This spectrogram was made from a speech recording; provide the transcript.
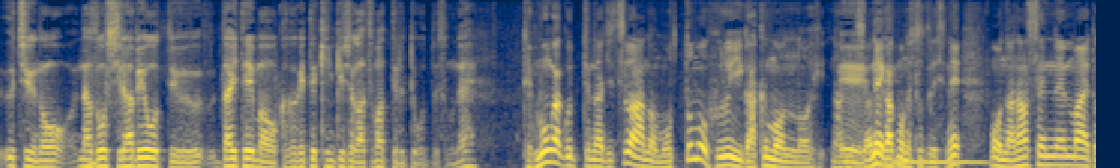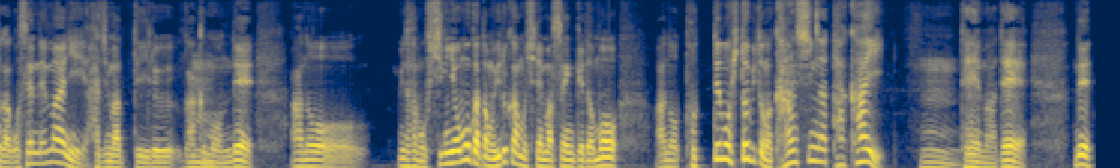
宇宙の謎を調べようという大テーマを掲げて研究者が集まってるってことですもんね。天文学っていうのは、実はあの最も古い学問のなんですよね、ええ。学問の一つですね、もう7000年前とか5000年前に始まっている学問で、あの皆さんも不思議に思う方もいるかもしれませんけども、あのとっても人々の関心が高いうん。テーマで、で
